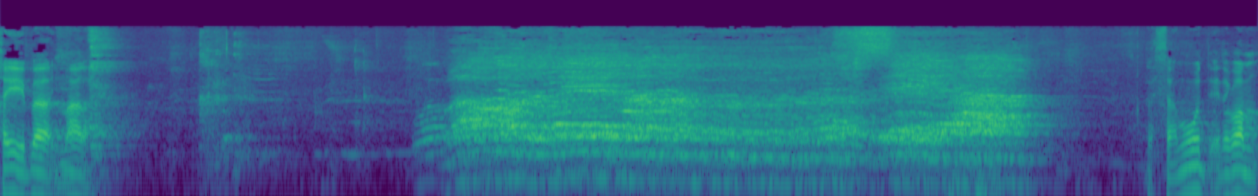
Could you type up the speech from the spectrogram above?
خيبة المارة ثمود إذ رموا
